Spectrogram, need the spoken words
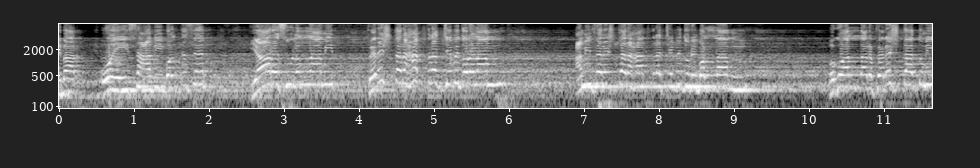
এবার ওই সাহাবি বলতেছে, ইয়া আমি ফেরেশতার হাতরা চেপে ধরলাম। আমি ফেরেশতার হাতরা চেপে ধরে বললাম, ওগো আল্লাহর ফেরেশতা, তুমি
